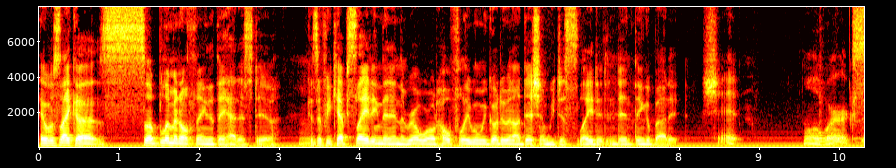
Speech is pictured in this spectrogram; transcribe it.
it was like a subliminal thing that they had us do. Hmm. Because if we kept slating, then in the real world, hopefully when we go to an audition, we just slated and didn't think about it. shit. Well, it works.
